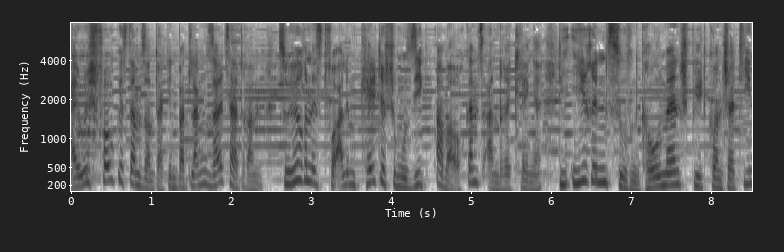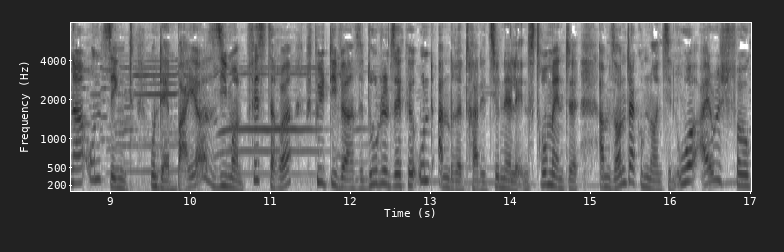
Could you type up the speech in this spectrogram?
Irish Folk ist am Sonntag in Bad Langensalza dran. Zu hören ist vor allem keltische Musik, aber auch ganz andere Klänge. Die Irin Susan Coleman spielt Concertina und singt und der Bayer Simon Pfisterer spielt diverse Dudelsäcke und andere traditionelle Instrumente. Am Sonntag um 19 Uhr Irish Folk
